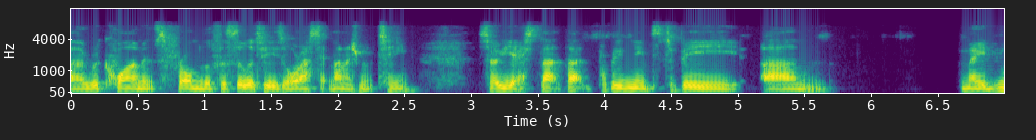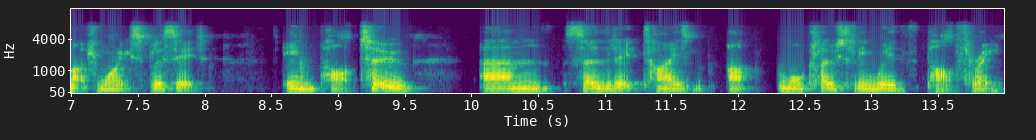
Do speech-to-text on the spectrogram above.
uh, requirements from the facilities or asset management team. So yes, that, that probably needs to be um, made much more explicit in part two um, so that it ties up more closely with part three.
